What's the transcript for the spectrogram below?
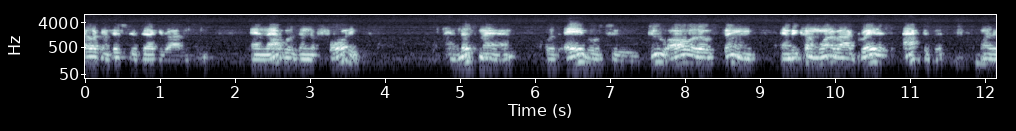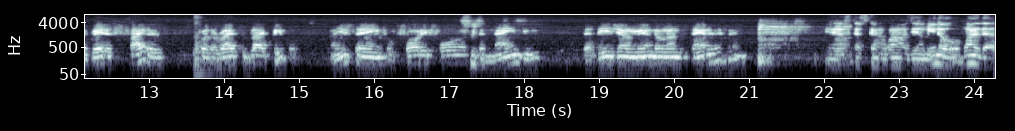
eloquent history of Jackie Robinson? And that was in the 40s. And this man was able to do all of those things and become one of our greatest activists, one of the greatest fighters for the rights of black people. Are you saying from 44 to 90 that these young men don't understand anything? Yeah, that's, that's kind of wild, Jim. You know, one of the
